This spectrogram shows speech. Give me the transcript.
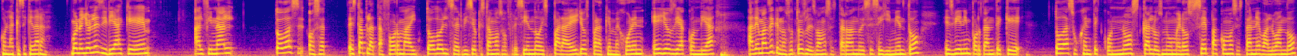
con la que se quedaran. Bueno, yo les diría que al final todas, o sea, esta plataforma y todo el servicio que estamos ofreciendo es para ellos, para que mejoren ellos día con día. Además de que nosotros les vamos a estar dando ese seguimiento, es bien importante que toda su gente conozca los números, sepa cómo se están evaluando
